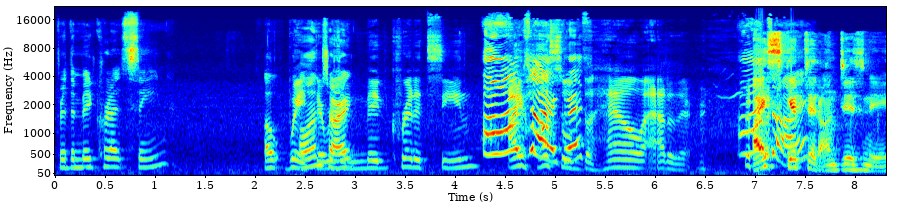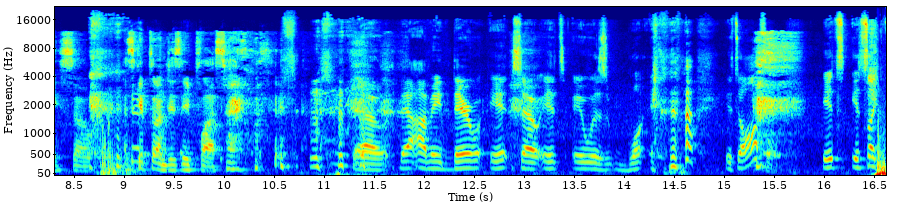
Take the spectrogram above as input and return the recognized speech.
for the mid credit scene? Oh, oh Wait, oh, I'm there sorry. was a mid-credit scene. Oh, I'm I sorry, hustled Chris. the hell out of there. Oh, I sorry. skipped it on Disney, so I skipped it on Disney Plus. no, I mean there. It so it's it was one. it's awful. It's it's like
